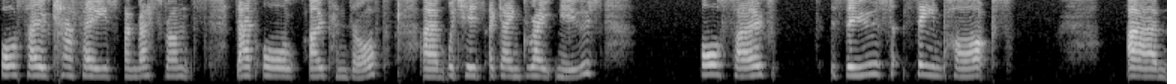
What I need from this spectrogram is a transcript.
Also, cafes and restaurants, they've all opened up, um, which is again great news. Also, zoos, theme parks, um,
